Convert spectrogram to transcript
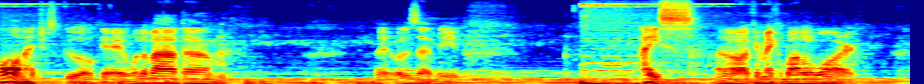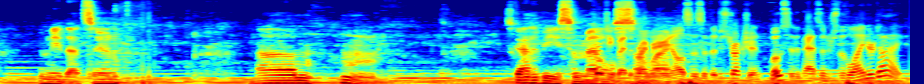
Oh, nitrous goo. Okay, what about, um... Wait, what does that mean? Ice. Oh, I can make a bottle of water. We'll need that soon. Um, hmm. It's got to be some metal Judging by the somewhere. primary analysis of the destruction, most of the passengers of the liner died.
